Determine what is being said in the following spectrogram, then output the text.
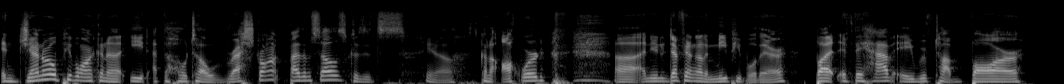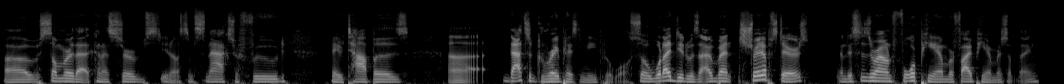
In general, people aren't going to eat at the hotel restaurant by themselves because it's, you know, it's kind of awkward. Uh, and you're definitely going to meet people there. But if they have a rooftop bar, uh, somewhere that kind of serves, you know, some snacks or food, maybe tapas, uh, that's a great place to meet people. So what I did was I went straight upstairs, and this is around 4 p.m. or 5 p.m. or something,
